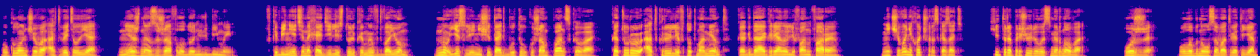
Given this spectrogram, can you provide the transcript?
Уклончиво ответил я, нежно сжав ладонь любимой. В кабинете находились только мы вдвоем, ну, если не считать бутылку шампанского, которую открыли в тот момент, когда грянули фанфары. «Ничего не хочешь рассказать?» Хитро прищурилась Смирнова. «Позже», — улыбнулся в ответ я.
